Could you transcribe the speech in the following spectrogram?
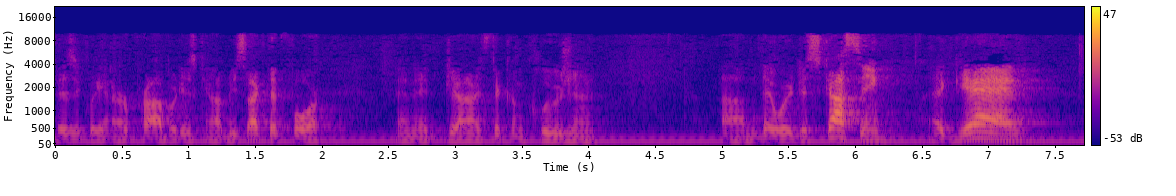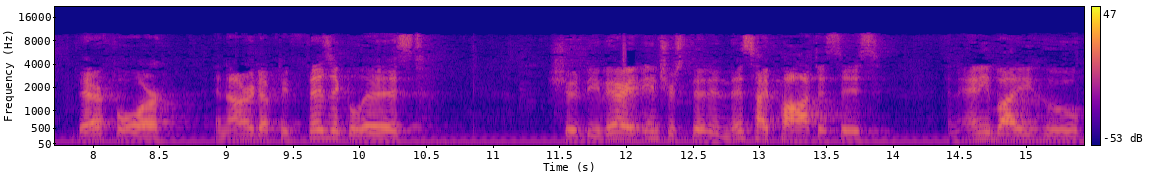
physically inert properties cannot be selected for, and it generates the conclusion um, that we're discussing. Again, therefore, a non-reductive physicalist should be very interested in this hypothesis, and anybody who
